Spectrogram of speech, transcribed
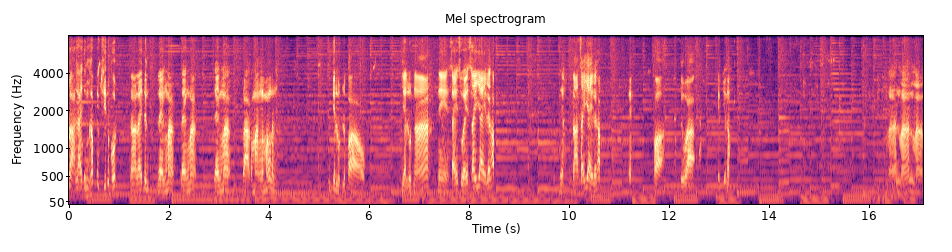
ปลาลายดึงครับเอฟซีทุกคนปลาลายดึงแรงมาก แรงมาก แรงมาก ปลากระมังละมั้งนั่นมันจะหลุดหรือเปล่า อย่าหลุดนะนี่ไซส์สวยไซส์ใหญ่เลยครับ เนี่ยปลาไซส์ใหญ่เลยครับ เนี่ยก็ถือว่าเก็บอยู่นะมานมานมาน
